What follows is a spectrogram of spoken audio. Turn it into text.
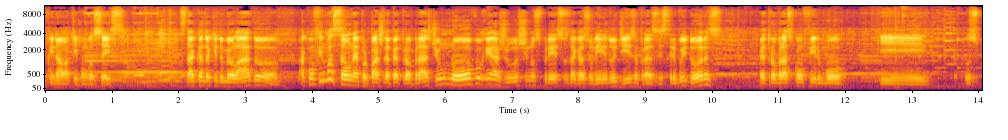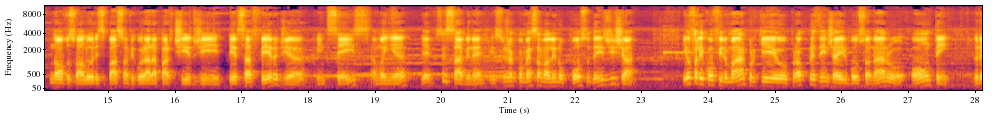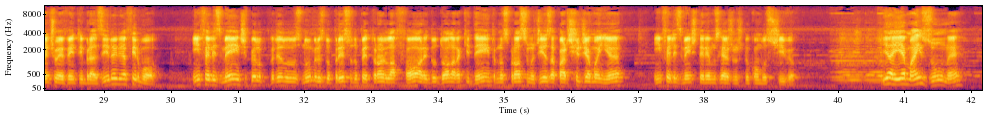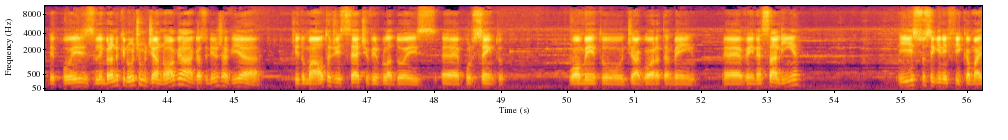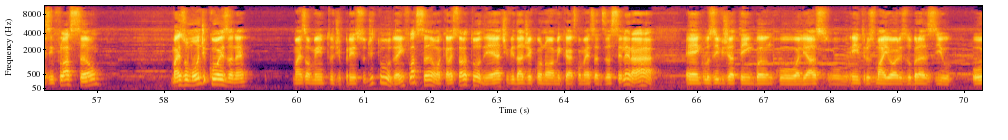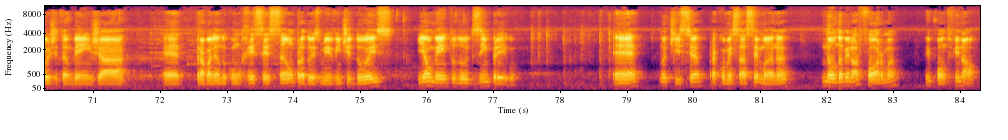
final aqui com vocês. Destacando aqui do meu lado a confirmação, né, por parte da Petrobras de um novo reajuste nos preços da gasolina e do diesel para as distribuidoras. Petrobras confirmou que os novos valores passam a vigorar a partir de terça-feira, dia 26, amanhã. E aí você sabe, né? Isso já começa a valer no posto desde já. E eu falei confirmar porque o próprio presidente Jair Bolsonaro, ontem, durante um evento em Brasília, ele afirmou: Infelizmente, pelo, pelos números do preço do petróleo lá fora e do dólar aqui dentro, nos próximos dias, a partir de amanhã, infelizmente teremos reajuste do combustível. E aí é mais um, né? Depois, lembrando que no último dia 9 a gasolina já havia tido uma alta de 7,2%. É, por cento. o aumento de agora também é, vem nessa linha. E isso significa mais inflação, mais um monte de coisa, né? Mais aumento de preço de tudo, é inflação, aquela história toda. E a atividade econômica começa a desacelerar. É, inclusive já tem banco, aliás, entre os maiores do Brasil, hoje também já é, trabalhando com recessão para 2022 e aumento do desemprego. É notícia para começar a semana, não da melhor forma, e ponto final.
